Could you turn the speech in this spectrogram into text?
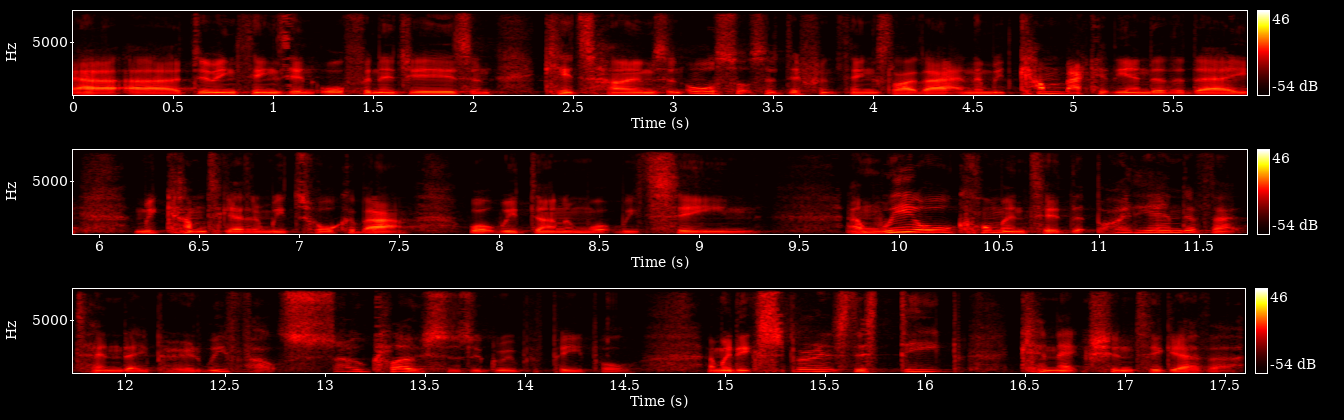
uh, uh, doing things in orphanages and kids' homes and all sorts of different things like that. And then we'd come back at the end of the day and we'd come together and we'd talk about what we'd done and what we'd seen. And we all commented that by the end of that 10 day period, we felt so close as a group of people. And we'd experienced this deep connection together.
